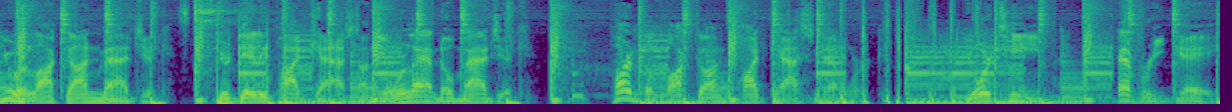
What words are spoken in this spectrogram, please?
You are Locked On Magic, your daily podcast on the Orlando Magic, part of the Locked On Podcast Network. Your team every day.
